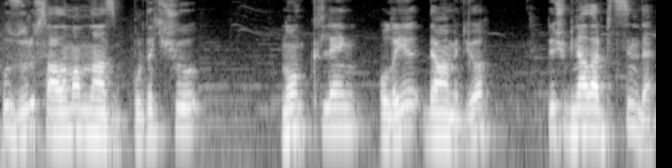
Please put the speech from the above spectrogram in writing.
huzuru sağlamam lazım. Buradaki şu non-claim olayı devam ediyor. Bir de şu binalar bitsin de.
